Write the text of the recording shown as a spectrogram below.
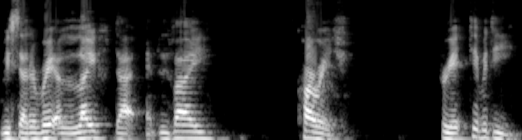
we celebrate a life that exemplifies courage, creativity,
